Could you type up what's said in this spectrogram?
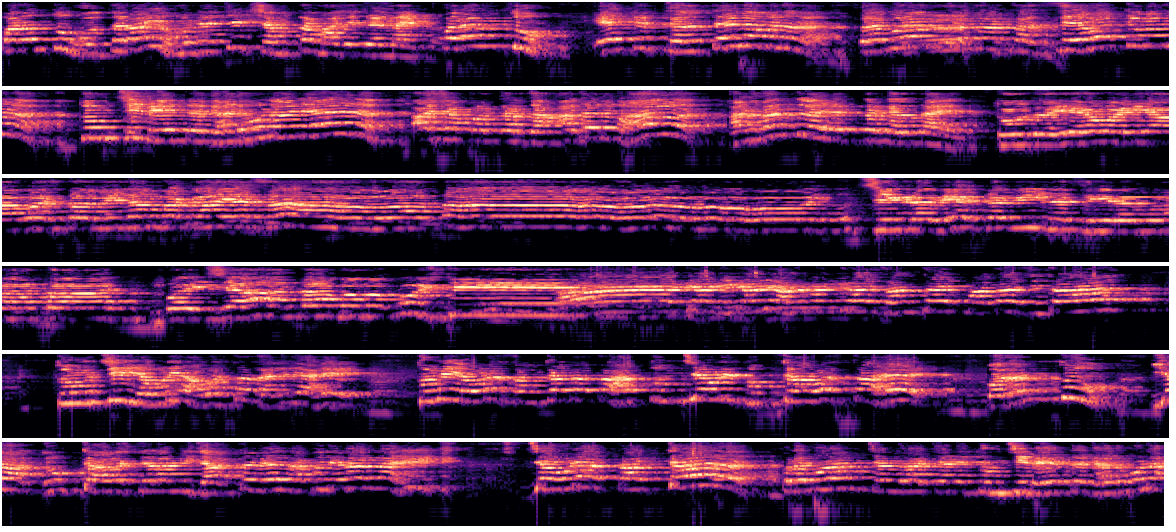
परंतु होतराई होण्याची क्षमता माझ्याकडे नाही. परंतु एक कर्तव्य म्हणून प्रभुरामचंद्राचा सेवक म्हणून तुमची भेट घडवून आणेल. अशा प्रकारचा आदर भाव हनुमंतराय व्यक्त करतायत तुझ एवढी अवस्था विलंब काय शीघ्र भेट विन श्री रघुनाथा वैशाता मम पुष्टी. तुमची एवढी अवस्था झालेली आहे. तुम्ही एवढ्या संकटात आहात तुमची एवढी दुःख अवस्था आहे. परंतु या दुःख अवस्थेला मी जास्त वेळ लागू देणार नाही. जेवढ्या तात्काळ प्रभुरामचंद्राच्या तुमची भेट घडवून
